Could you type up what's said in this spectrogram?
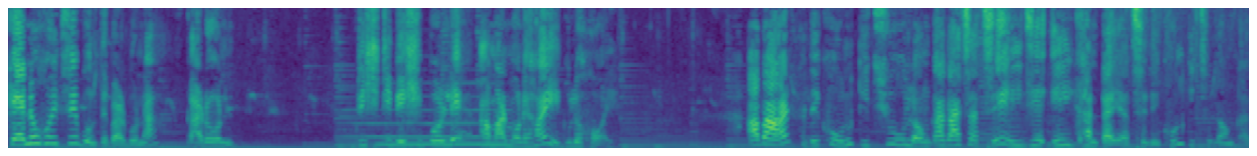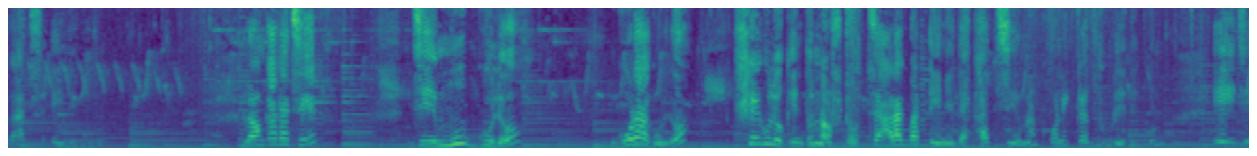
কেন হয়েছে বলতে পারব না, কারণ বৃষ্টি বেশি পড়লে আমার মনে হয় এগুলো হয়। আবার দেখুন কিছু লঙ্কা গাছ আছে, এই যে এইখানটায় আছে, দেখুন কিছু লঙ্কা গাছ, এই দেখুন। লঙ্কা গাছের যে মুখগুলো, গোড়াগুলো, সেগুলো কিন্তু নষ্ট হচ্ছে। আর একবার টেনে দেখাচ্ছি আমার, অনেকটা দূরে দেখুন। এই যে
